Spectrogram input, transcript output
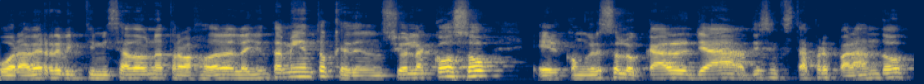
por haber revictimizado a una trabajadora del ayuntamiento que denunció el acoso. El Congreso local ya dicen que está preparando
